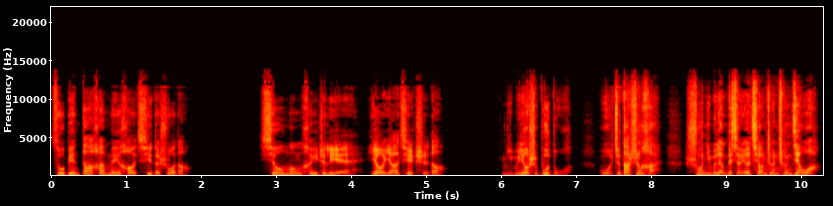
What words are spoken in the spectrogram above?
左边大汉没好气的说道。萧猛黑着脸，咬牙切齿道：“你们要是不赌，我就大声喊，说你们两个想要强城惩戒我！”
